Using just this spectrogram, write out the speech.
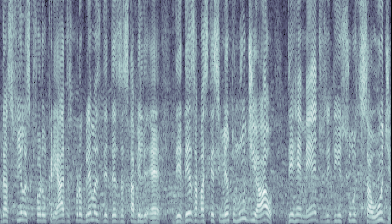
das filas que foram criadas, problemas de, é, de desabastecimento mundial de remédios e de insumos de saúde,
